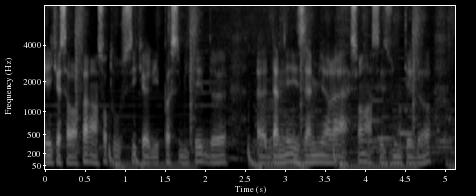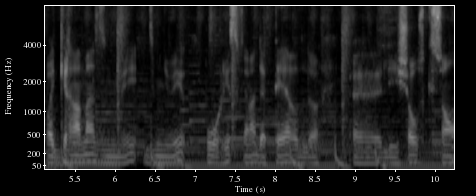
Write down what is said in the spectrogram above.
et que ça va faire en sorte aussi que les possibilités de, euh, d'amener des améliorations dans ces unités-là vont être grandement diminuées, diminuées au risque vraiment de perdre euh, les choses qui sont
